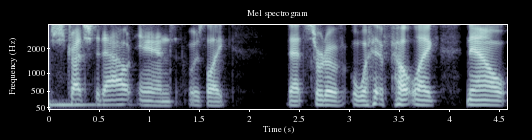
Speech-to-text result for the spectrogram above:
stretched it out and it was like, that's sort of what it felt like. Now,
